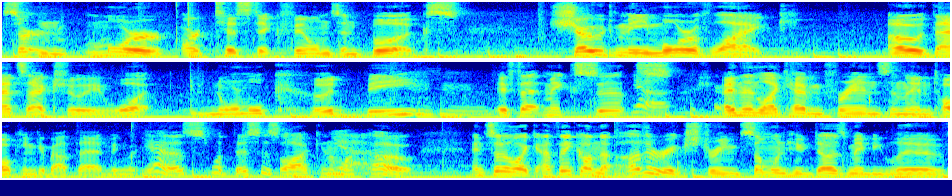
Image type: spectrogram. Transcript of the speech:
certain more artistic films and books showed me more of like, oh, that's actually what normal could be, mm-hmm. if that makes sense. Yeah, sure. And then like having friends and then talking about that and being like, yeah, that's what this is like, and I'm like, oh. And so like I think on the other extreme, someone who does maybe live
